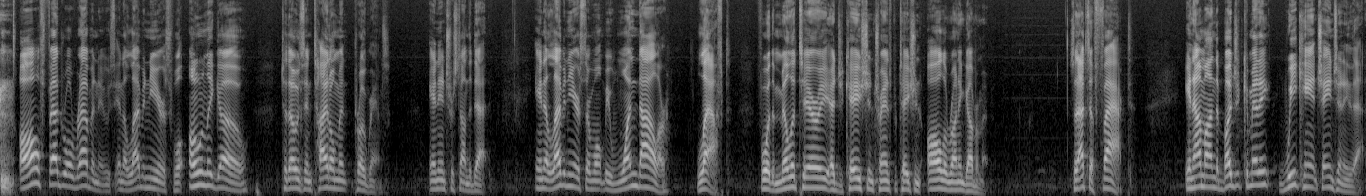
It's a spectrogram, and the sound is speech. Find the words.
all federal revenues in 11 years will only go to those entitlement programs and interest on the debt. In 11 years, there won't be $1 left for the military, education, transportation, all the running government. So that's a fact. And I'm on the budget committee. We can't change any of that.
